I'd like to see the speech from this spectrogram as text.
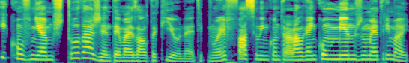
E convenhamos, toda a gente é mais alta que eu, né? Tipo, não é fácil encontrar alguém com menos de um metro e meio.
